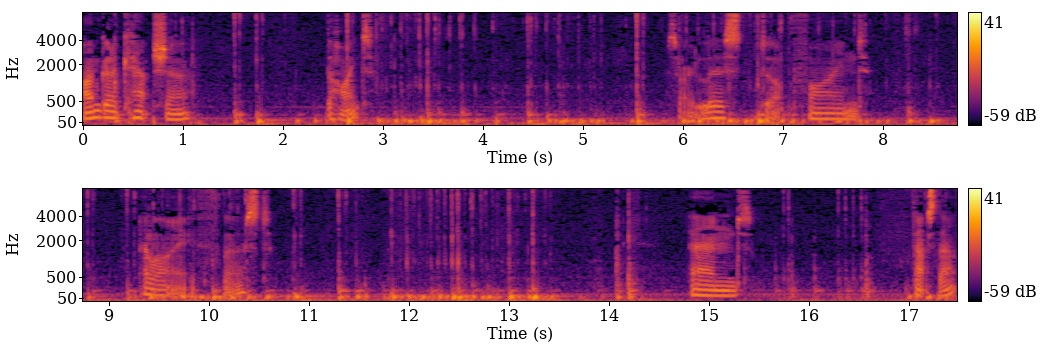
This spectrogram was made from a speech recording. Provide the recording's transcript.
I'm going to capture the height. Sorry, list find li first. and that's that.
